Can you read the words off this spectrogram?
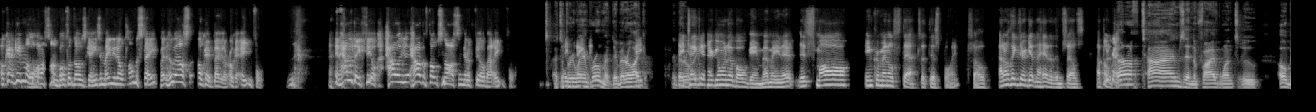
Okay, I gave them a uh, loss on both of those games, and maybe to Oklahoma State. But who else? Okay, Baylor. Okay, eight and four. and how would they feel? How how are the folks in Austin going to feel about eight and four? That's a three way improvement. They better like they, it. They, they take like it and they're going to a bowl game. I mean, it, it's small incremental steps at this point. So I don't think they're getting ahead of themselves. I put Okay. Tough times in the 512 OB.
